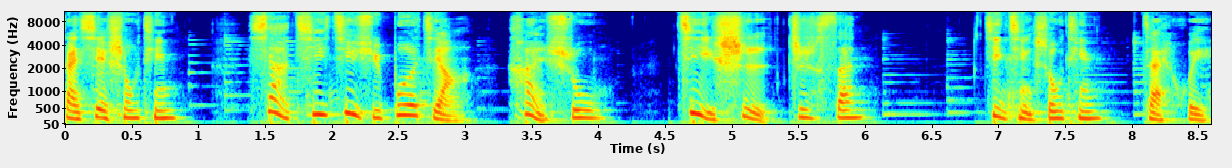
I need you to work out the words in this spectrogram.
感谢收听，下期继续播讲《汉书·纪事之三》，敬请收听，再会。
